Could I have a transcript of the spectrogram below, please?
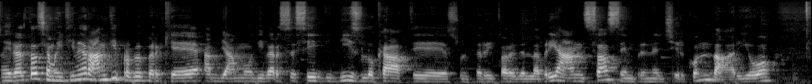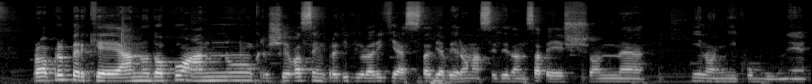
in realtà siamo itineranti proprio perché abbiamo diverse sedi dislocate sul territorio della Brianza, sempre nel circondario, proprio perché anno dopo anno cresceva sempre di più la richiesta di avere una sede danza passion in ogni comune.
